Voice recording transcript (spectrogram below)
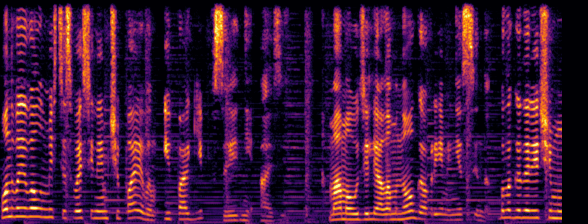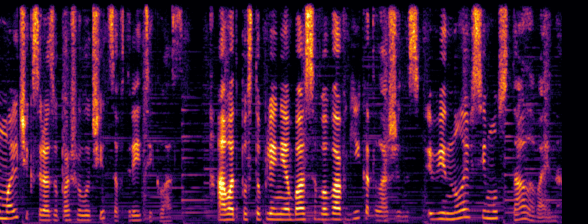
Он воевал вместе с Василием Чапаевым и погиб в Средней Азии. Мама уделяла много времени сыну, благодаря чему мальчик сразу пошел учиться в третий класс. А вот поступление Басова в Авгик отложилось, виной всему стала война.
